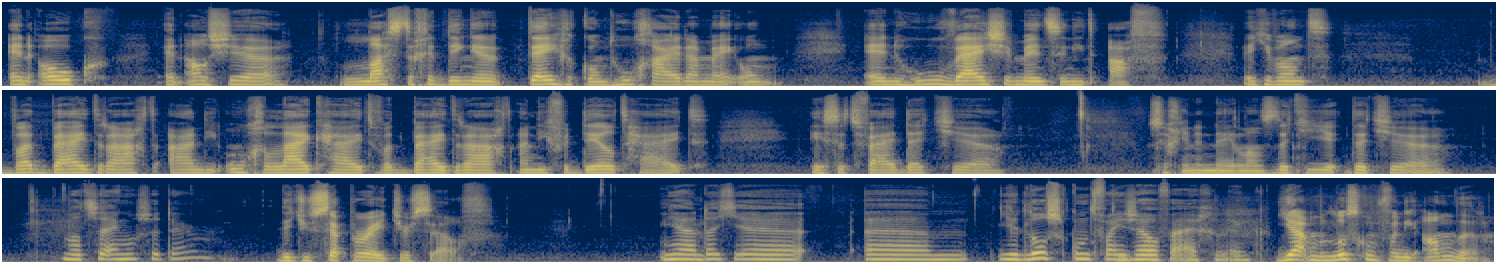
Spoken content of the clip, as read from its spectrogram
En ook, en als je lastige dingen tegenkomt, hoe ga je daarmee om? En hoe wijs je mensen niet af? Weet je, want wat bijdraagt aan die ongelijkheid, wat bijdraagt aan die verdeeldheid, is het feit dat je, zeg je in het Nederlands, dat je, dat je. Wat is de Engelse term? Dat you separate yourself. Ja, dat je um, je loskomt van jezelf eigenlijk. Ja, maar loskomt van die ander.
